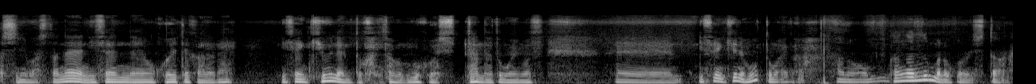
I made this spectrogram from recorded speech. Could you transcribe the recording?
知りましたね。2000年を超えてからね。2009年とかに多分僕は知ったんだと思います。えー、2009年もっと前かな。あのガンガンズンバの頃に知ったかな。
